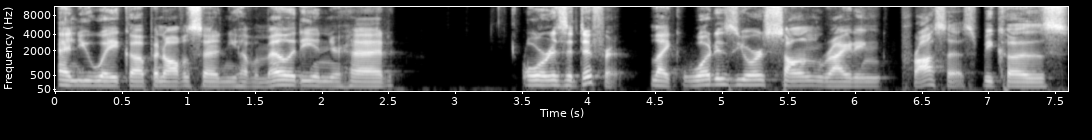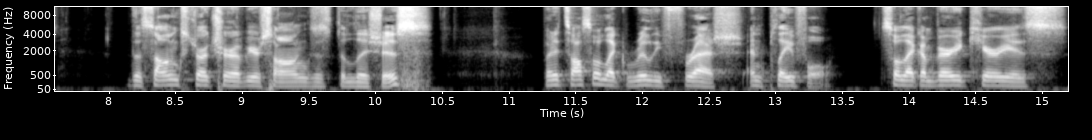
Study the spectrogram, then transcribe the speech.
and you wake up and all of a sudden you have a melody in your head, or is it different? Like, what is your songwriting process? Because the song structure of your songs is delicious, but it's also like really fresh and playful. So, like, I'm very curious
